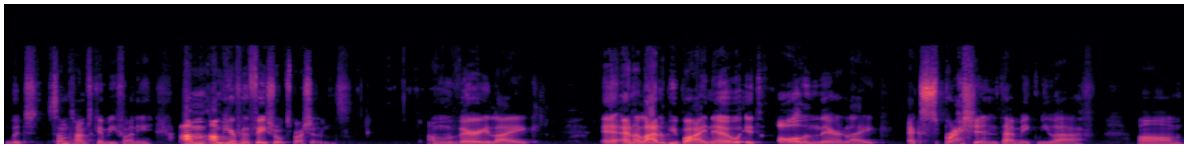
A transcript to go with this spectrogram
which sometimes can be funny. I'm I'm here for the facial expressions. I'm a very like, and, and a lot of people I know, it's all in their like expressions that make me laugh. Um,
